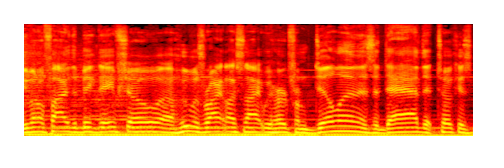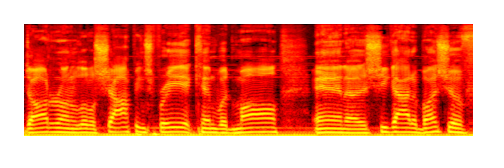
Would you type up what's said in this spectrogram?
B105, the Big Dave Show. Uh, who was right last night? We heard from Dylan as a dad that took his daughter on a little shopping spree at Kenwood Mall, and uh, she got a bunch of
